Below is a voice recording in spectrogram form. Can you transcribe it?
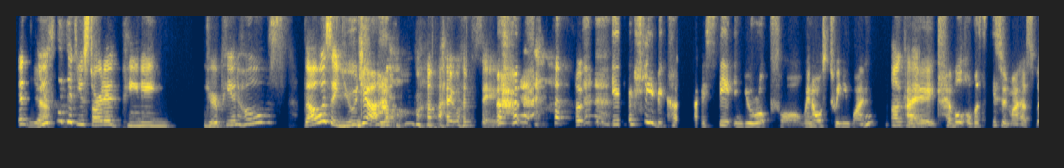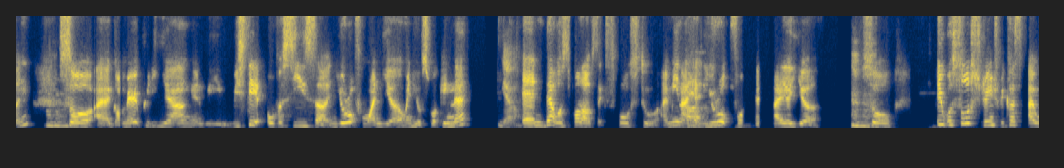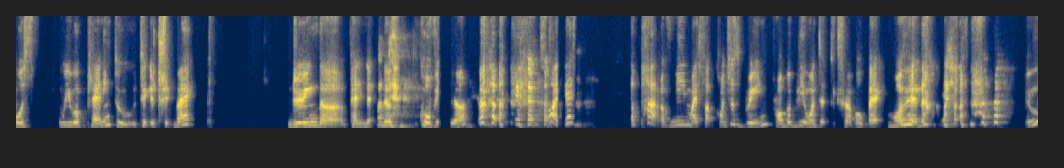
And yeah. you said that you started painting European homes. That was a huge yeah. I would say. it actually because I stayed in Europe for when I was 21. Okay. I traveled overseas with my husband. Mm-hmm. So I got married pretty young and we we stayed overseas uh, in Europe for one year when he was working there. Yeah. And that was all I was exposed to. I mean, I had Europe for an entire year. Mm-hmm. So it was so strange because I was we were planning to take a trip back during the pandemic the COVID year. so I guess a part of me, my subconscious brain, probably wanted to travel back more than you.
